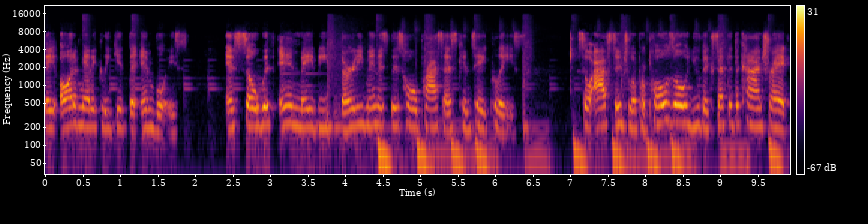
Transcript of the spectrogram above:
they automatically get the invoice. And so within maybe 30 minutes, this whole process can take place. So I've sent you a proposal, you've accepted the contract,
